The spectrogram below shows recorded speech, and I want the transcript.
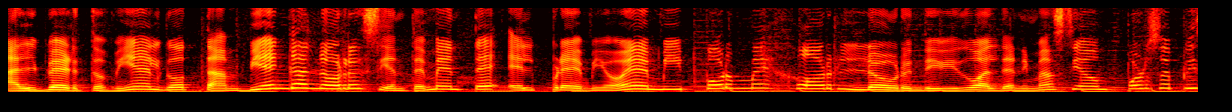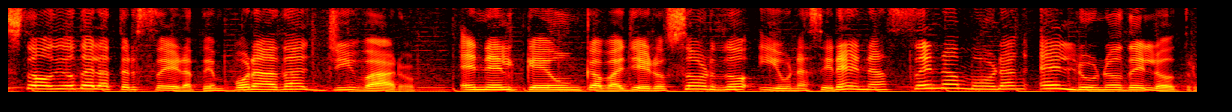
Alberto Mielgo también ganó recientemente el premio Emmy por mejor logro individual de animación por su episodio de la tercera temporada Jivaro, en el que un caballero sordo y una sirena se enamoran el uno del otro.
